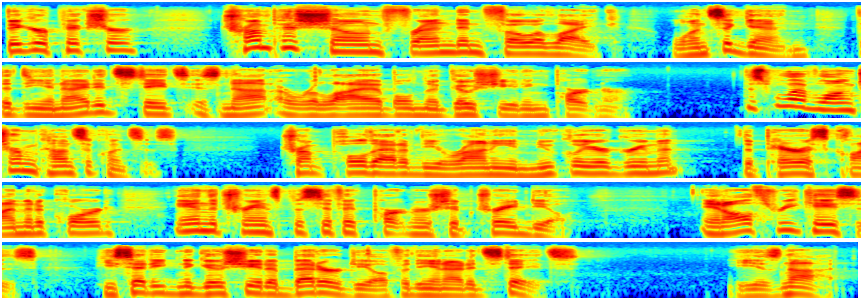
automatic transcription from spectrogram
Bigger picture, Trump has shown friend and foe alike, once again, that the United States is not a reliable negotiating partner. This will have long term consequences. Trump pulled out of the Iranian nuclear agreement, the Paris Climate Accord, and the Trans Pacific Partnership trade deal. In all three cases, he said he'd negotiate a better deal for the United States. He is not.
